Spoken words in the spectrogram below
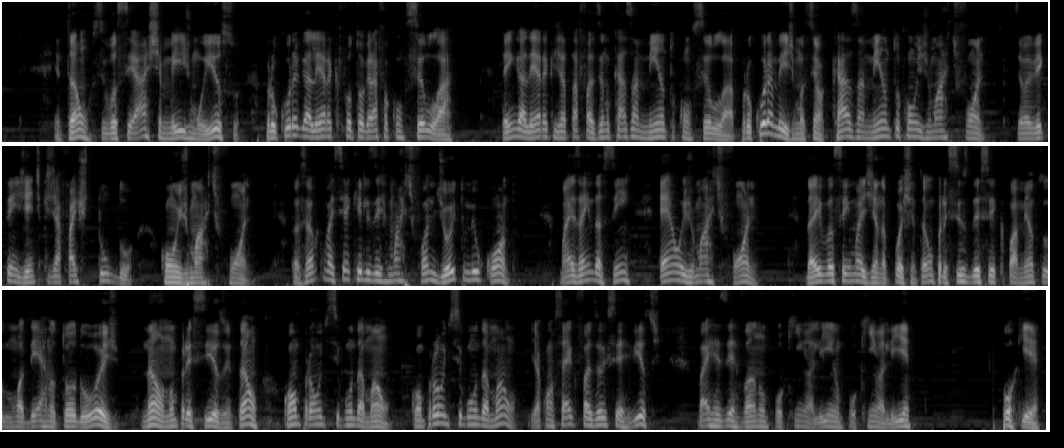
Então, se você acha mesmo isso, procura a galera que fotografa com celular. Tem galera que já está fazendo casamento com celular. Procura mesmo assim, ó, casamento com smartphone. Você vai ver que tem gente que já faz tudo com o smartphone. Tá certo que vai ser aqueles smartphones de 8 mil conto. Mas ainda assim, é um smartphone. Daí você imagina, poxa, então eu preciso desse equipamento moderno todo hoje? Não, não preciso. Então, compra um de segunda mão. Comprou um de segunda mão, já consegue fazer os serviços, vai reservando um pouquinho ali, um pouquinho ali. Por quê?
